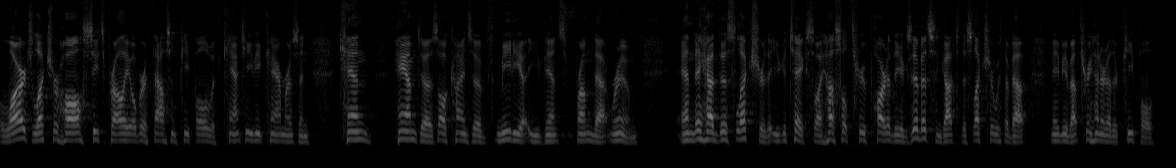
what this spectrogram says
A large lecture hall, seats probably over a thousand people with TV cameras, and Ken Ham does all kinds of media events from that room. And they had this lecture that you could take. So I hustled through part of the exhibits and got to this lecture with about maybe about 300 other people.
